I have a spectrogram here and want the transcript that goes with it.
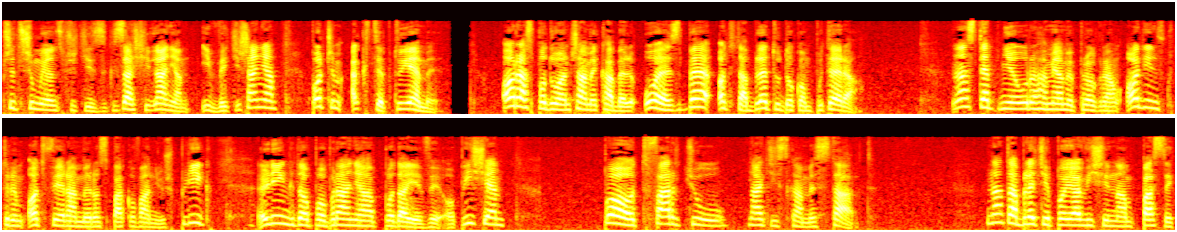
przytrzymując przycisk zasilania i wyciszania, po czym akceptujemy. Oraz podłączamy kabel USB od tabletu do komputera. Następnie uruchamiamy program Odin, w którym otwieramy rozpakowany już plik. Link do pobrania podaję w opisie. Po otwarciu naciskamy Start. Na tablecie pojawi się nam pasek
